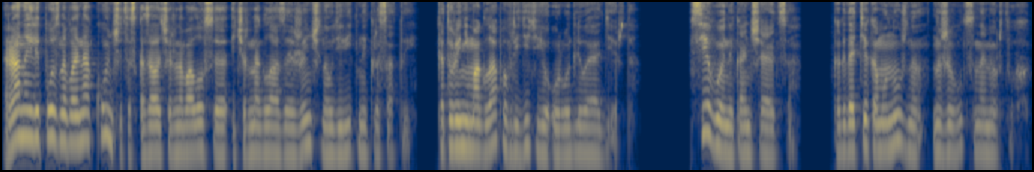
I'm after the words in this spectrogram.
«Рано или поздно война кончится», — сказала черноволосая и черноглазая женщина удивительной красоты, которая не могла повредить ее уродливая одежда. «Все войны кончаются, когда те, кому нужно, наживутся на мертвых».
